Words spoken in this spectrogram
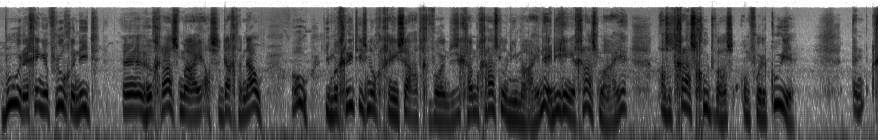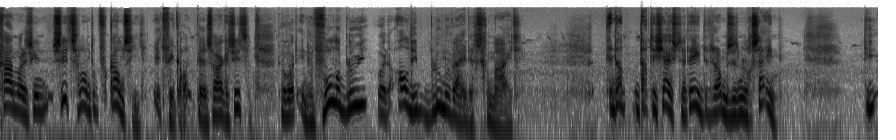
Boeren gingen vroeger niet uh, hun gras maaien als ze dachten, nou, oh, die magriet is nog geen zaad gevormd, dus ik ga mijn gras nog niet maaien. Nee, die gingen gras maaien als het gras goed was om voor de koeien. En ga maar eens in Zwitserland op vakantie. Dit vind ik al, ik ben vaak in Zwitserland. Dan wordt in de volle bloei worden al die bloemenweiders gemaaid. En dat, dat is juist de reden waarom ze er nog zijn. Die,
